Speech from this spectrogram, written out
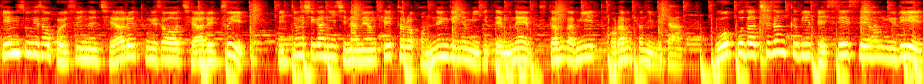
게임 속에서 벌 수 있는 재화를 통해서 재화를 투입 일정 시간이 지나면 캐릭터를 얻는 개념이기 때문에 부담감이 덜한 편입니다. 무엇보다 최상급인 SS의 확률이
